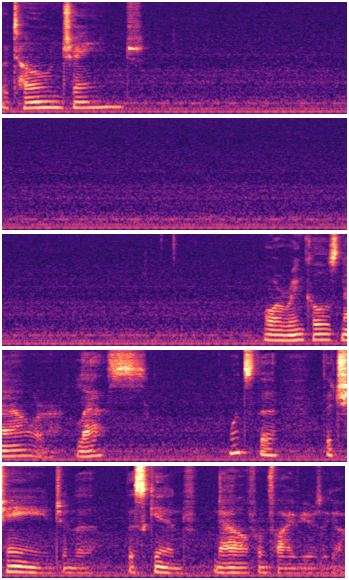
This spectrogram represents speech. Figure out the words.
the tone change? More wrinkles now or less? What's the the change in the the skin now from five years ago?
